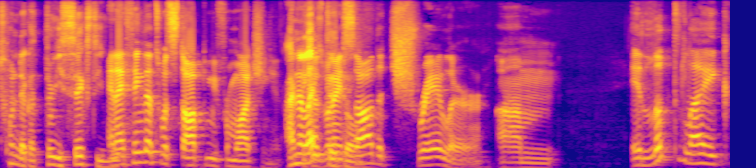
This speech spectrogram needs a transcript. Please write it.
turned like a 360. And I think that's what stopped me from watching it. And I because liked when it, I though. saw the trailer, um, it looked like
